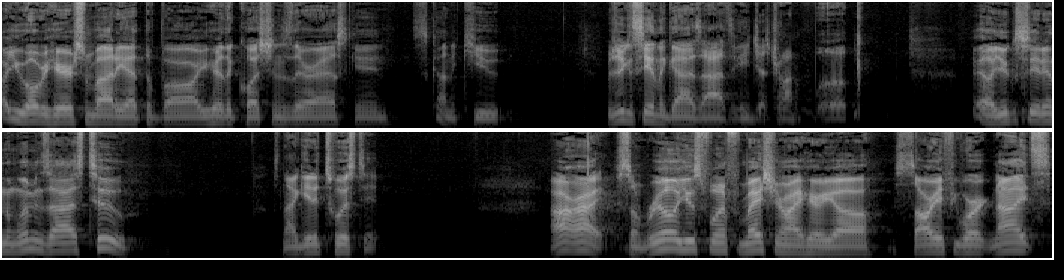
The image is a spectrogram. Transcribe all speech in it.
or you overhear somebody at the bar, you hear the questions they're asking. It's kind of cute. But you can see in the guy's eyes that he's just trying to fuck. Yeah, you can see it in the women's eyes too. Let's not get it twisted. All right, some real useful information right here, y'all. Sorry if you work nights.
